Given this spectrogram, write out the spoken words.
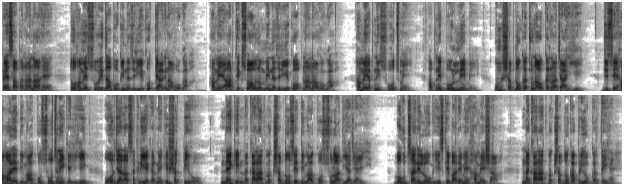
पैसा बनाना है तो हमें सुविधा भोगी नज़रिए को त्यागना होगा। हमें आर्थिक स्वावलंबी नज़रिए को अपनाना होगा। हमें अपनी सोच में, अपने बोलने में, उन शब्दों का चुनाव करना चाहिए, जिससे हमारे दिमाग को सोचने के लिए और ज़्यादा सक्रिय करने की शक्ति हो। न कि नकारात्मक शब्दों से दिमाग को सुला दिया जाए। बहुत सारे लोग इसके बारे में हमेशा नकारात्मक शब्दों का प्रयोग करते हैं।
